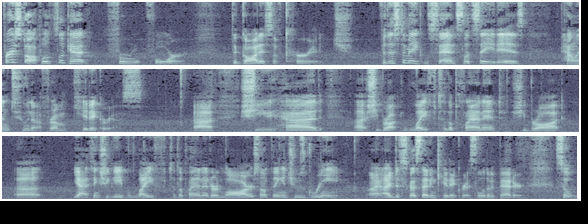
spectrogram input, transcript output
First off, let's look at Farore, the goddess of courage. For this to make sense, let's say it is Palutena from Kid Icarus. Uh, she had uh, she brought life to the planet. She brought uh, yeah, I think she gave life to the planet or law or something, and she was green. I, I discussed that in Kid Icarus a little bit better. So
